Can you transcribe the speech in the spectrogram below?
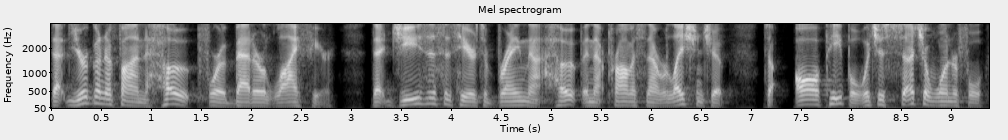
that you're going to find hope for a better life here. That Jesus is here to bring that hope and that promise and that relationship to all people, which is such a wonderful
